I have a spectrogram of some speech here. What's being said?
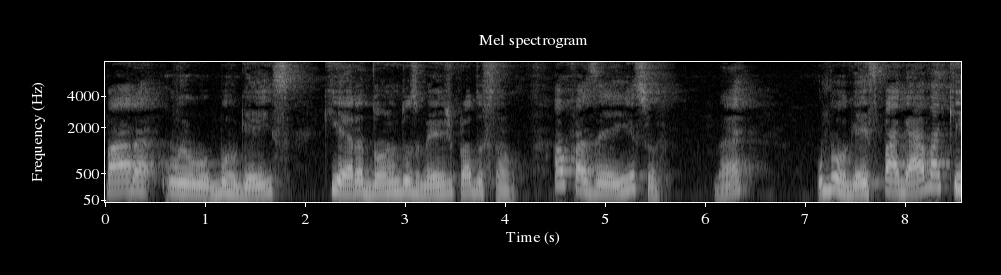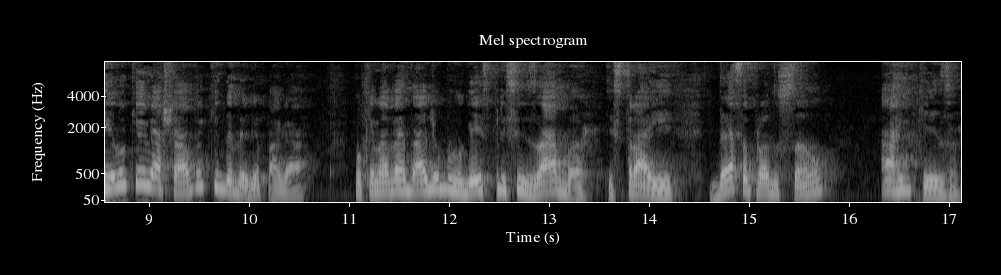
para o burguês, que era dono dos meios de produção. Ao fazer isso, né, o burguês pagava aquilo que ele achava que deveria pagar. Porque na verdade o burguês precisava extrair dessa produção a riqueza.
